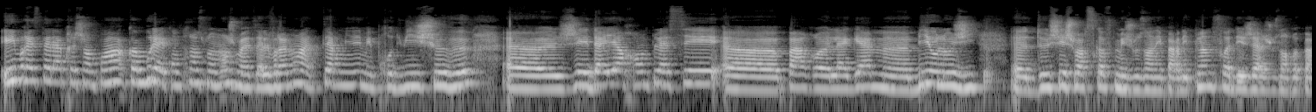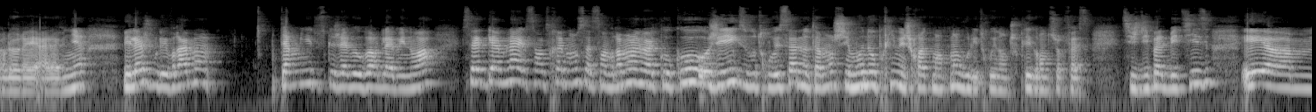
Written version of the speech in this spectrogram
et il me restait l'après-shampoing. Comme vous l'avez compris en ce moment, je m'attelle vraiment à terminer mes produits cheveux. Euh, j'ai d'ailleurs remplacé euh, par euh, la gamme Biologie de chez Schwarzkopf. Mais je vous en ai parlé plein de fois déjà, je vous en reparlerai à l'avenir. Mais là, je voulais vraiment terminer tout ce que j'avais au bord de la baignoire. Cette gamme là elle sent très bon, ça sent vraiment la noix de coco. OGX vous trouvez ça notamment chez Monoprix mais je crois que maintenant vous les trouvez dans toutes les grandes surfaces si je dis pas de bêtises. Et euh,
